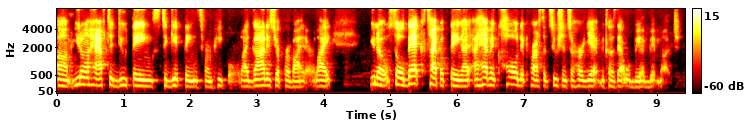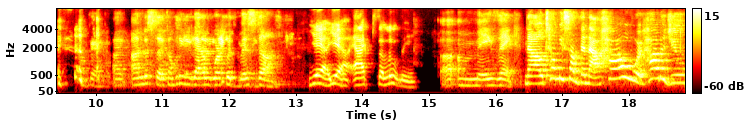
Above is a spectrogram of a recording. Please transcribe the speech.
Um, you don't have to do things to get things from people. Like God is your provider. Like, you know, so that type of thing, I, I haven't called it prostitution to her yet because that would be a bit much. okay, I understood completely. You got to work with wisdom. Yeah, yeah, absolutely. Uh, amazing. Now tell me something now. How were how did you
